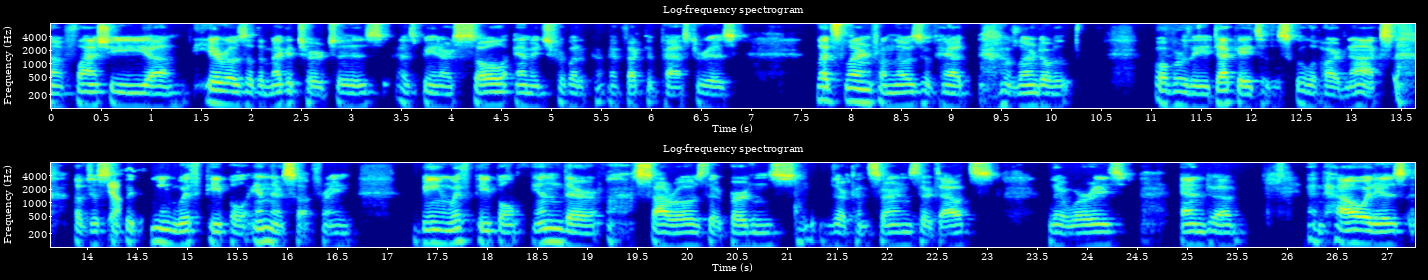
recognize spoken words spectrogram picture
uh, flashy um, heroes of the megachurches as being our sole image for what an effective pastor is, let's learn from those who've had who've learned over over the decades of the school of hard knocks of just simply being with people in their suffering being with people in their sorrows, their burdens, their concerns, their doubts, their worries, and uh, and how it is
